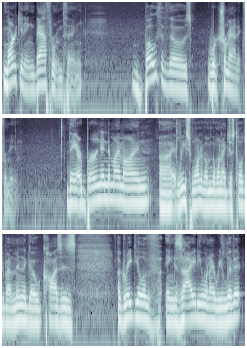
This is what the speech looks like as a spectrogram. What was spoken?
marketing bathroom thing. Both of those were traumatic for me. They are burned into my mind. Uh, at least one of them, the one I just told you about a minute ago, causes a great deal of anxiety when I relive it.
